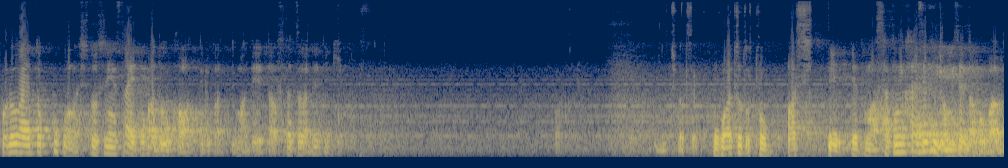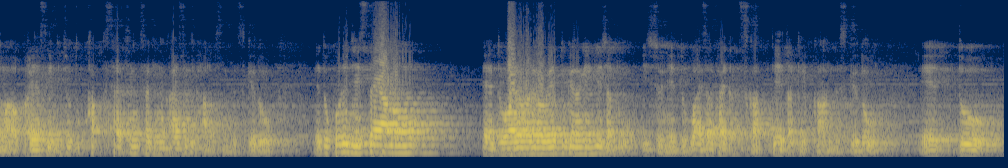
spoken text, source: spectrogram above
これは、えーと、個々のシトシンサイトがどう変わってるかっていう、まあ、データ2つが出てきます。ここはちょっと突破して、えーとまあ、先に解析を見せた方がまあ分かりやすいんでちょっと最初に先に解析話すんですけど、えー、とこれ実際あの、えー、と我々はウェット系の研究者と一緒に、えー、とバイザーファイター使ってた結果なんですけど、えーと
